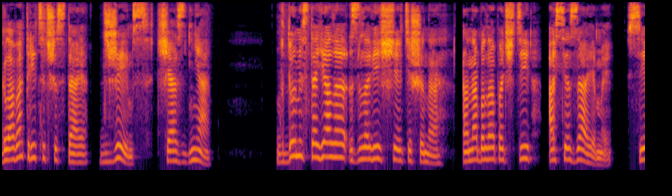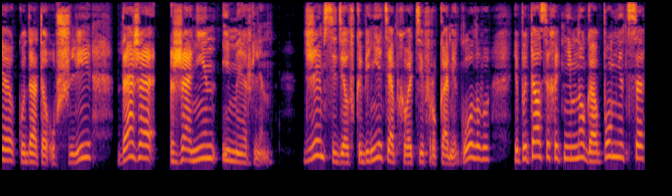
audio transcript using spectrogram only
Глава 36. Джеймс. Час дня. В доме стояла зловещая тишина. Она была почти осязаемой. Все куда-то ушли, даже Жанин и Мерлин. Джеймс сидел в кабинете, обхватив руками голову, и пытался хоть немного опомниться,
